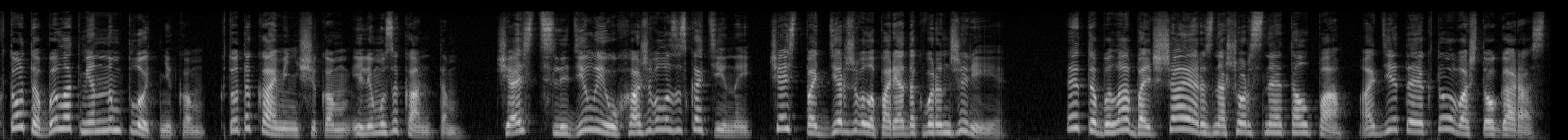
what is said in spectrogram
Кто-то был отменным плотником, кто-то каменщиком или музыкантом. Часть следила и ухаживала за скотиной, часть поддерживала порядок в оранжерее. Это была большая разношерстная толпа, одетая кто во что гораст.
